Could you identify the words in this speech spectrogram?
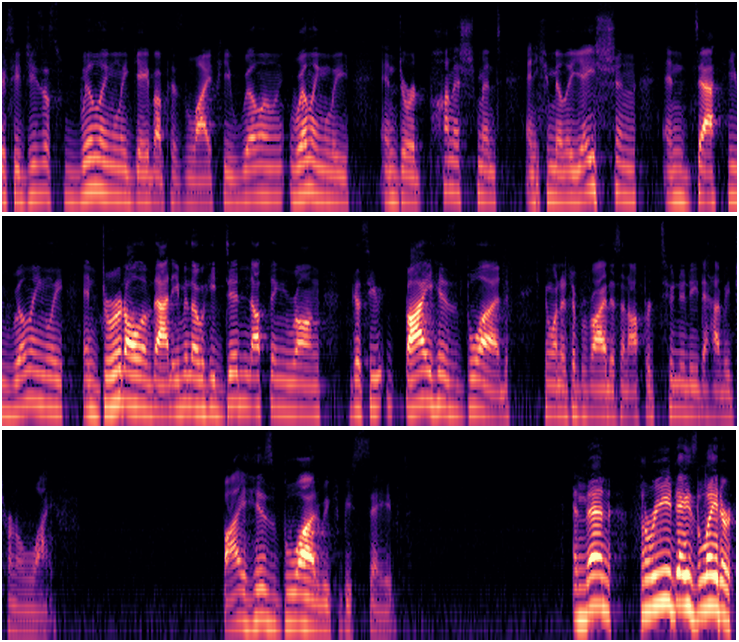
We see Jesus willingly gave up his life. He willing, willingly endured punishment and humiliation and death. He willingly endured all of that, even though he did nothing wrong, because he, by his blood, he wanted to provide us an opportunity to have eternal life. By his blood, we could be saved. And then three days later,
